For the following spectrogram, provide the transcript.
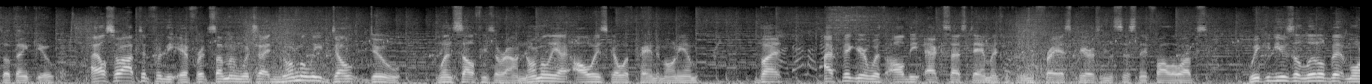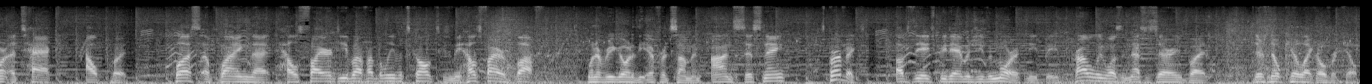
so thank you. I also opted for the Ifrit summon, which I normally don't do when Selphie's around. Normally I always go with Pandemonium, but I figure with all the excess damage between the Freya Spears and the Cissnei follow-ups, we could use a little bit more attack output. Plus, applying that Hellfire debuff, I believe it's called, excuse me, Hellfire buff whenever you go into the Ifrit summon on Cissnei, it's perfect. Ups the HP damage even more if need be. Probably wasn't necessary, but there's no kill like overkill.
